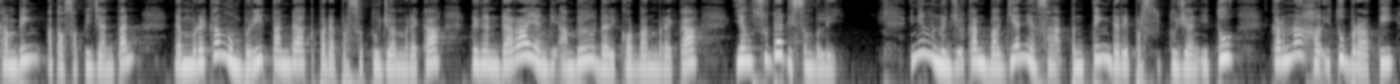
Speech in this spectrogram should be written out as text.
kambing atau sapi jantan, dan mereka memberi tanda kepada persetujuan mereka dengan darah yang diambil dari korban mereka yang sudah disembeli. Ini menunjukkan bagian yang sangat penting dari persetujuan itu, karena hal itu berarti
